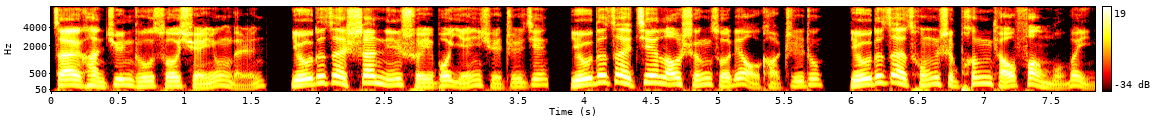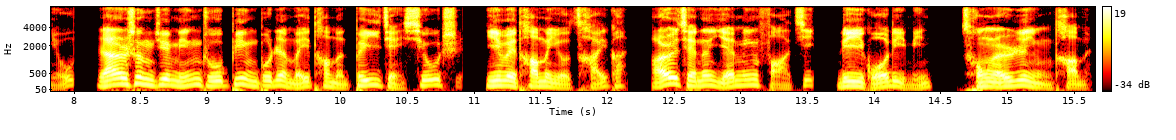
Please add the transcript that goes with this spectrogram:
再看君主所选用的人，有的在山林水泊岩穴之间，有的在监牢绳索镣铐之中，有的在从事烹调放牧喂牛。然而圣君明主并不认为他们卑贱羞耻，因为他们有才干，而且能严明法纪，利国利民，从而任用他们，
